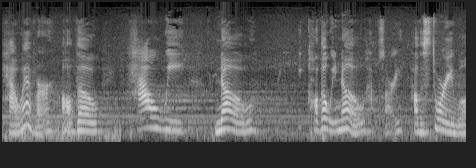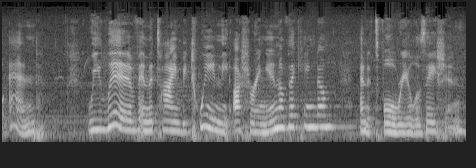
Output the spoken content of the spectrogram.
However, although how we know, although we know, sorry, how the story will end, we live in the time between the ushering in of the kingdom and its full realization.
